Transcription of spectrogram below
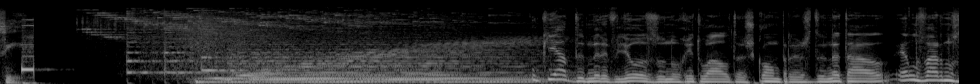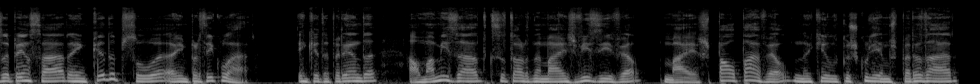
si. O que há de maravilhoso no ritual das compras de Natal é levar-nos a pensar em cada pessoa em particular. Em cada prenda há uma amizade que se torna mais visível, mais palpável naquilo que escolhemos para dar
